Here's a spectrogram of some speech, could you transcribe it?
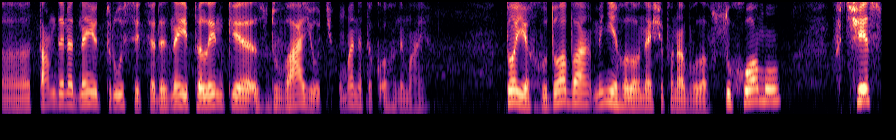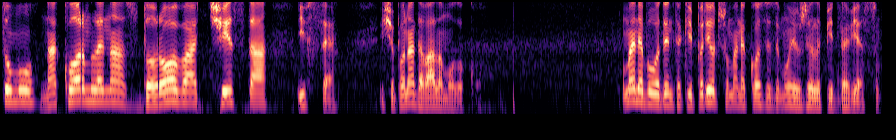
е, там, де над нею трусяться, де з неї пилинки здувають, у мене такого немає. То є худоба, мені головне, щоб вона була в сухому, в чистому, накормлена, здорова, чиста і все. І щоб вона давала молоко. У мене був один такий період, що в мене кози зимою жили під навісом.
